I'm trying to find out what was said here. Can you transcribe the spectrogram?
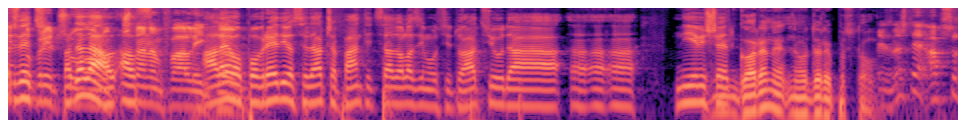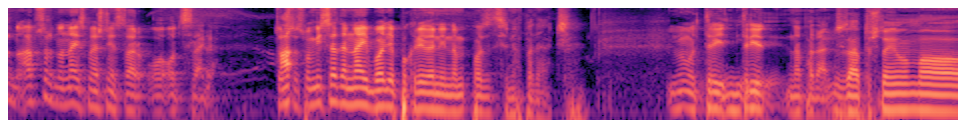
istu već- priču, pa da, da, ono, al- šta nam fali. ali to- evo povredio se Dača Pantić, sad dolazimo u situaciju da a, a, a, nije više Gorane, ne udare po stolu. E, znaš šta je apsurdno, apsurdno najsmešnija stvar od svega? To A- što smo mi sada najbolje pokriveni na poziciji napadača. Imamo tri, tri napadača. Zato što imamo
